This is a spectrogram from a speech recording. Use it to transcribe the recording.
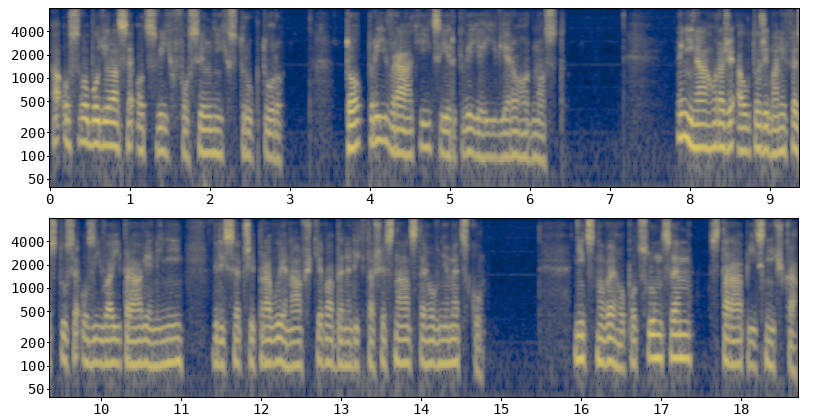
a osvobodila se od svých fosilních struktur. To prý vrátí církvi její věrohodnost. Není náhoda, že autoři manifestu se ozývají právě nyní, kdy se připravuje návštěva Benedikta XVI. v Německu. Nic nového pod sluncem, stará písnička,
